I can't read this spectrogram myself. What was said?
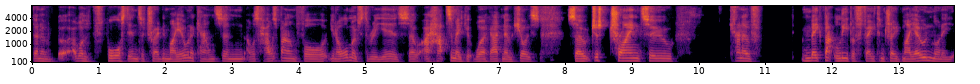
then I, I, was forced into trading my own accounts and I was housebound for, you know, almost three years. So I had to make it work. I had no choice. So just trying to kind of make that leap of faith and trade my own money,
